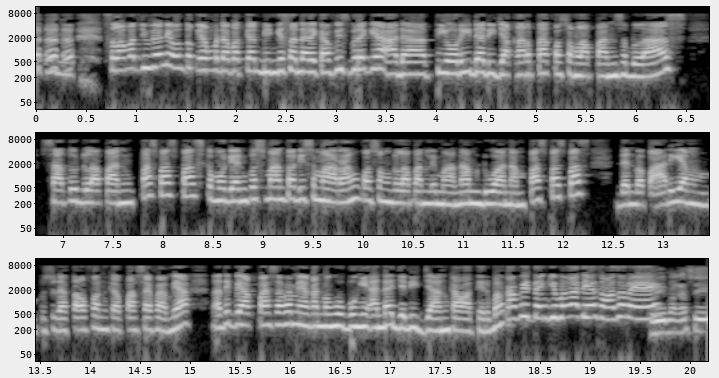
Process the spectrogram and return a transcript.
Selamat juga nih untuk yang mendapatkan bingkisan dari Kafis Break ya. Ada Tiorida di Jakarta 0811 18 pas pas pas kemudian Kusmanto di Semarang 085626 pas pas pas dan Bapak Ari yang sudah telepon ke Pas FM ya. Nanti pihak Pas FM yang akan menghubungi Anda jadi jangan khawatir. Bang Kavi thank you banget ya selamat sore. Terima kasih.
